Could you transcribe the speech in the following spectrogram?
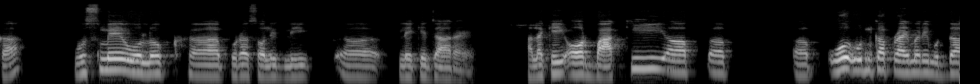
का उसमें वो लोग पूरा सॉलिडली लेके जा रहे हैं। हालाँकि और बाकी आ, आ, वो उनका प्राइमरी मुद्दा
